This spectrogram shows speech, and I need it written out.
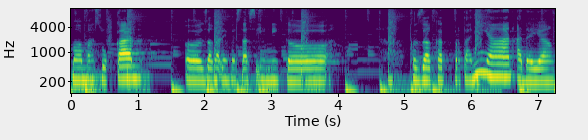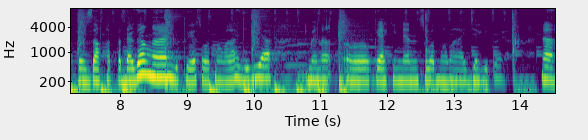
memasukkan uh, zakat investasi ini ke ke zakat pertanian, ada yang ke zakat perdagangan gitu ya sobat mamalah. Jadi ya gimana uh, keyakinan sobat mama aja gitu ya. Nah,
